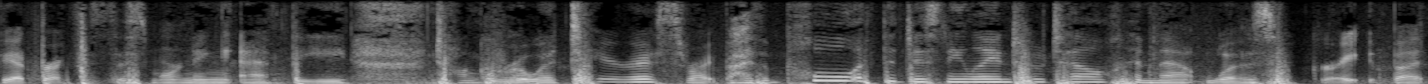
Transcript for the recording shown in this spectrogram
We had breakfast this morning at the Tangaroa Terrace, right by the pool at the Disneyland Hotel, and that was great. But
